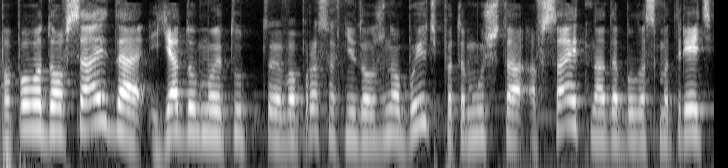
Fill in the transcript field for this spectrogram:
По поводу офсайда, я думаю, тут э, вопросов не должно быть, потому что офсайд надо было смотреть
